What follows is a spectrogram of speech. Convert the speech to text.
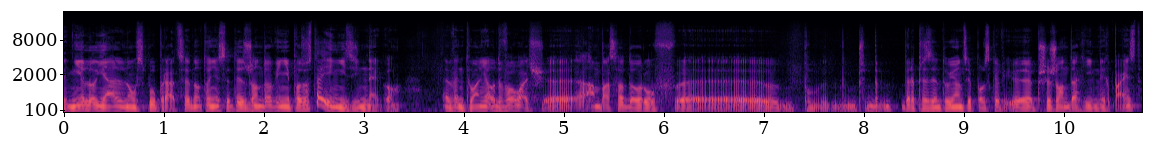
e, nielojalną współpracę, no to niestety rządowi nie pozostaje nic innego. Ewentualnie odwołać e, ambasadorów przy- reprezentujących Polskę przy rządach innych państw.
